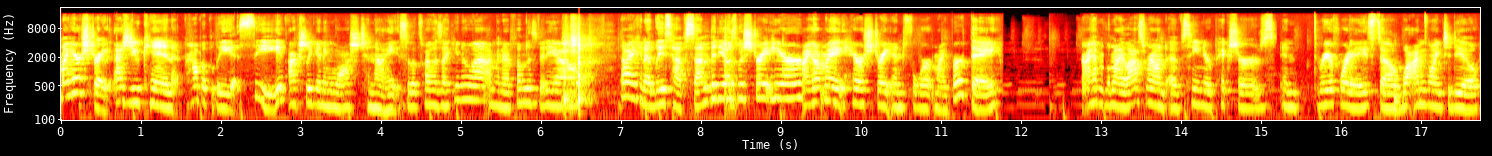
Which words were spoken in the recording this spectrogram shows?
my hair straight, as you can probably see, actually getting washed tonight. So that's why I was like, you know what, I'm gonna film this video. Now I can at least have some videos with straight hair. I got my hair straightened for my birthday. I have my last round of senior pictures in three or four days. So what I'm going to do,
